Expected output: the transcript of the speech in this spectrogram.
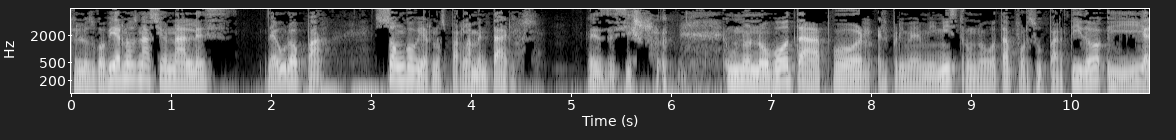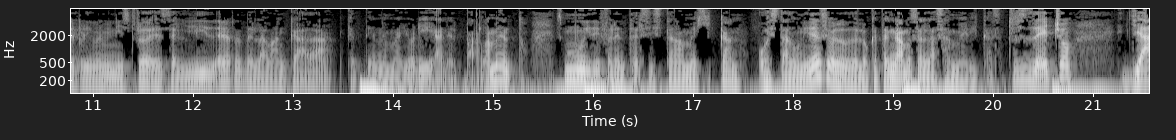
que los gobiernos nacionales de Europa son gobiernos parlamentarios. Es decir, uno no vota por el primer ministro, uno vota por su partido y el primer ministro es el líder de la bancada que tiene mayoría en el Parlamento. Es muy diferente al sistema mexicano o estadounidense o de lo que tengamos en las Américas. Entonces, de hecho, ya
